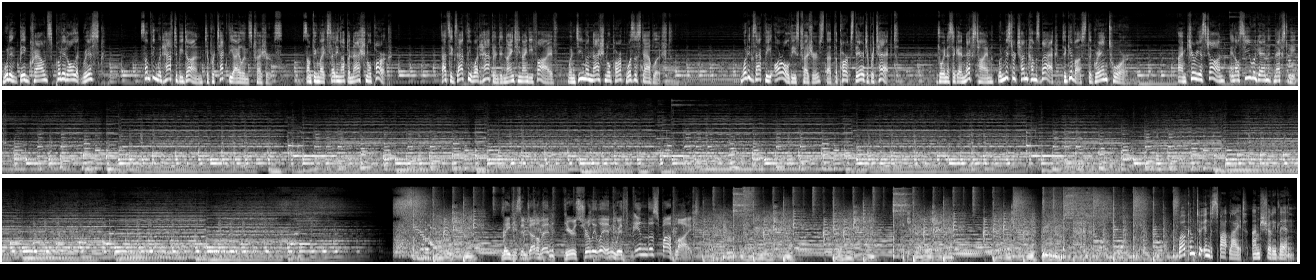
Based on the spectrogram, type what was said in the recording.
Wouldn't big crowds put it all at risk? Something would have to be done to protect the island's treasures. Something like setting up a national park. That's exactly what happened in 1995 when Jinmen National Park was established. What exactly are all these treasures that the park's there to protect? Join us again next time when Mr. Chun comes back to give us the grand tour. I'm Curious John, and I'll see you again next week. Ladies and gentlemen, here's Shirley Lin with In the Spotlight. Welcome to In the Spotlight. I'm Shirley Lin.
